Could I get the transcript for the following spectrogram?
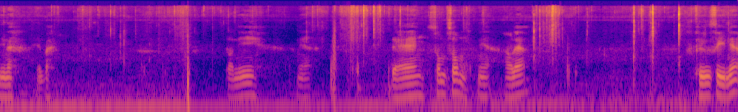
นี่นะ เห็นปะตอนนี้เนี่ยแดงส้มๆเนี่ยเอาแล้ว คือสีเนี้ย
